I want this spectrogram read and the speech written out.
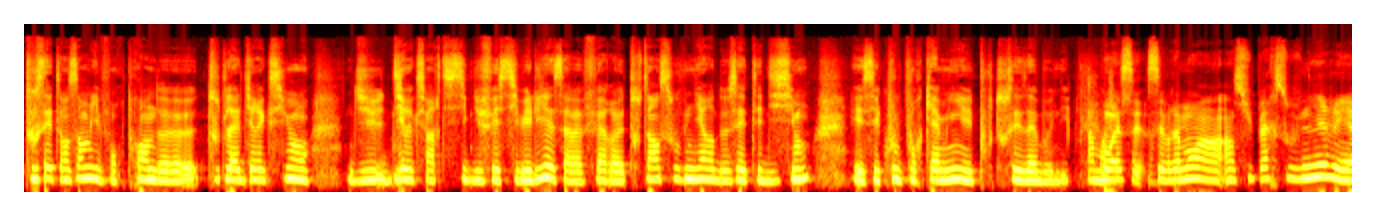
tout cet ensemble, ils vont reprendre euh, toute la direction du direction artistique du Festivali et ça va faire euh, tout un souvenir de cette édition. Et c'est cool pour Camille et pour tous ses abonnés. Ah, ouais, c'est vraiment un, un, super souvenir et,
